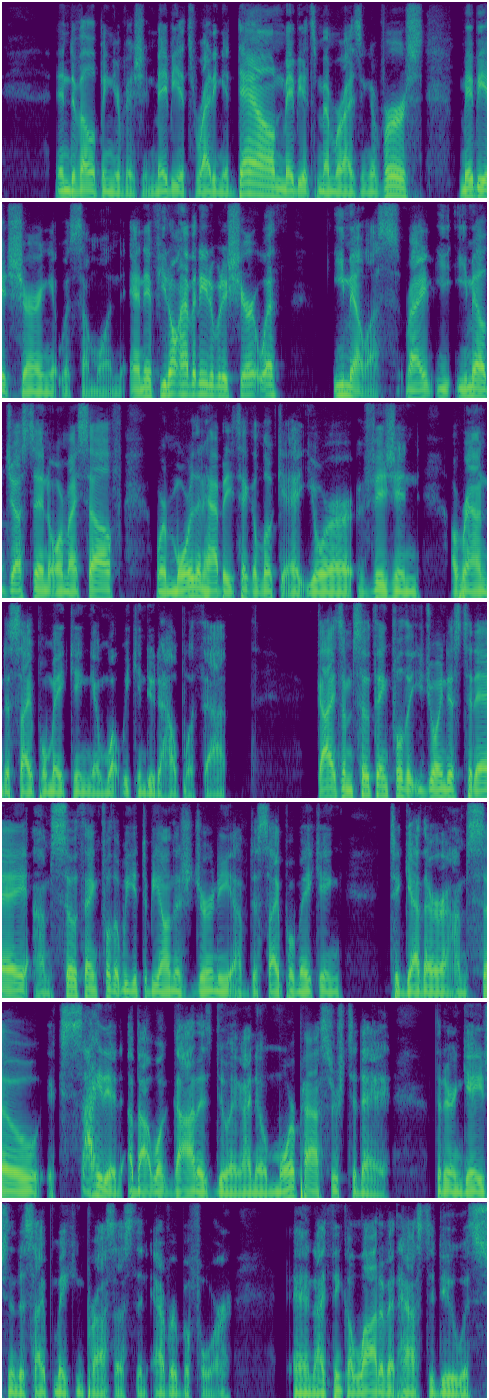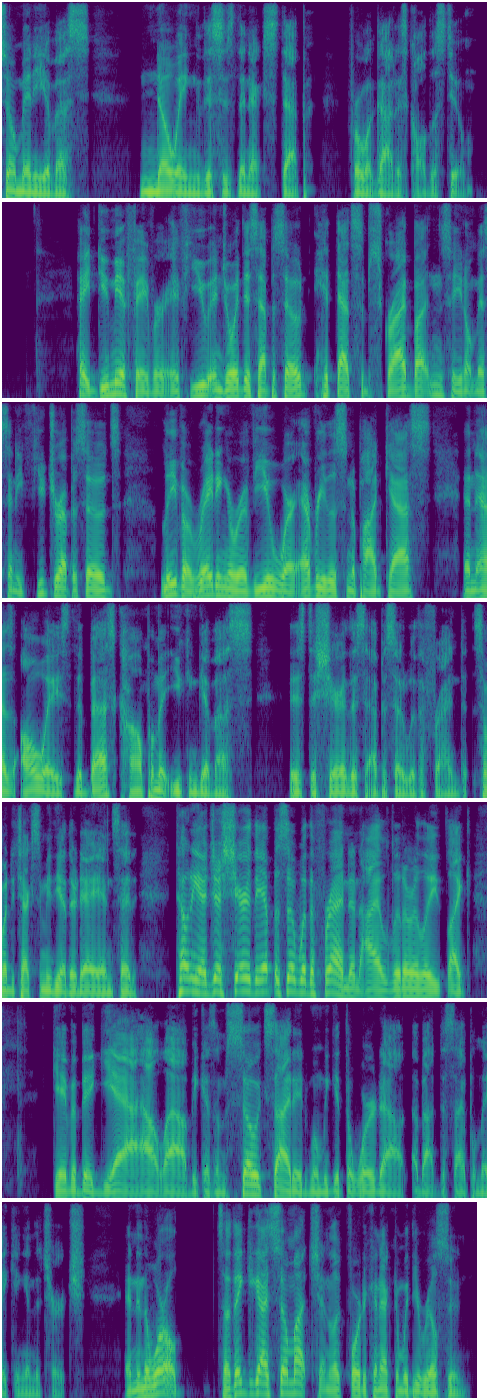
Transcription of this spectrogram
in developing your vision. Maybe it's writing it down, maybe it's memorizing a verse, maybe it's sharing it with someone. And if you don't have anybody to share it with, email us, right? E- email Justin or myself. We're more than happy to take a look at your vision around disciple making and what we can do to help with that. Guys, I'm so thankful that you joined us today. I'm so thankful that we get to be on this journey of disciple making together. I'm so excited about what God is doing. I know more pastors today that are engaged in the disciple making process than ever before. And I think a lot of it has to do with so many of us knowing this is the next step for what God has called us to. Hey, do me a favor. If you enjoyed this episode, hit that subscribe button so you don't miss any future episodes. Leave a rating or review wherever you listen to podcasts. And as always, the best compliment you can give us is to share this episode with a friend. Somebody texted me the other day and said, Tony, I just shared the episode with a friend. And I literally like gave a big yeah out loud because I'm so excited when we get the word out about disciple making in the church and in the world. So thank you guys so much and I look forward to connecting with you real soon.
